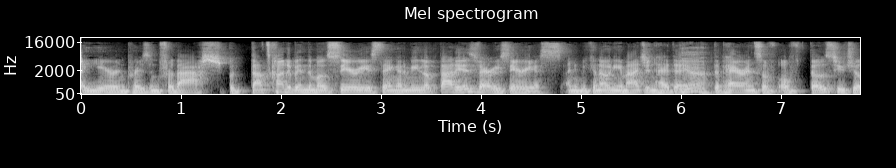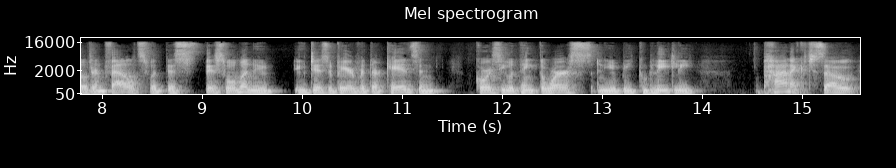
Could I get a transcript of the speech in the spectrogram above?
a year in prison for that. But that's kind of been the most serious thing. And I mean, look, that is very serious. And we can only imagine how the, yeah. the parents of, of those two children felt with this this woman who who disappeared with their kids. And of course you would think the worst and you'd be completely panicked. So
